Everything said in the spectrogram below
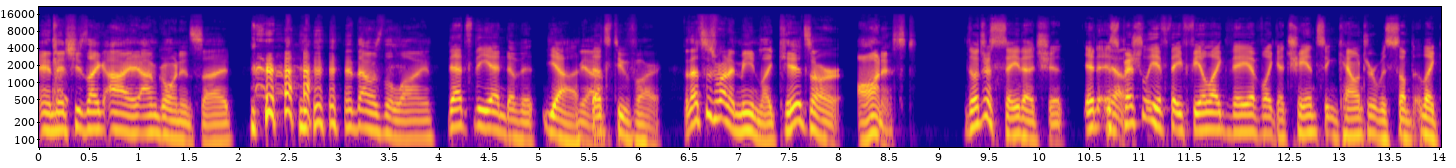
And then she's like, "I, I'm going inside." that was the line. that's the end of it. Yeah, Yeah. that's too far. But that's just what I mean. Like kids are honest. They'll just say that shit. And especially if they feel like they have like a chance encounter with something like,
